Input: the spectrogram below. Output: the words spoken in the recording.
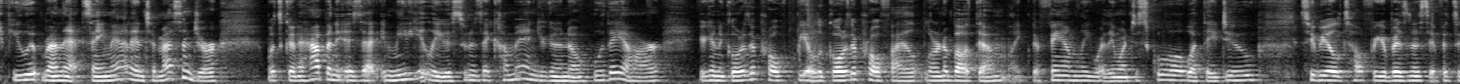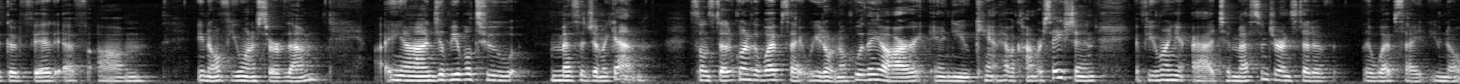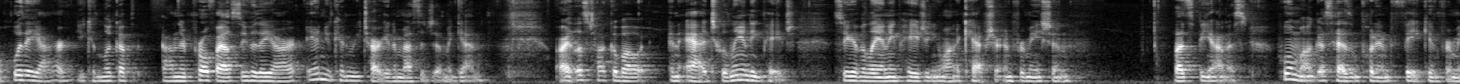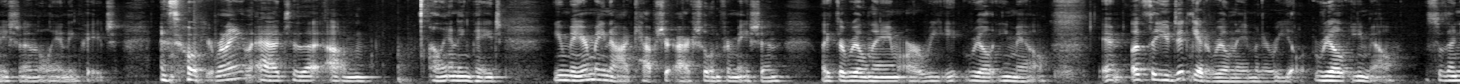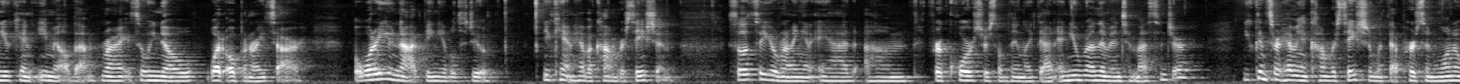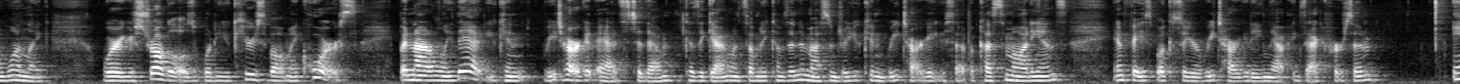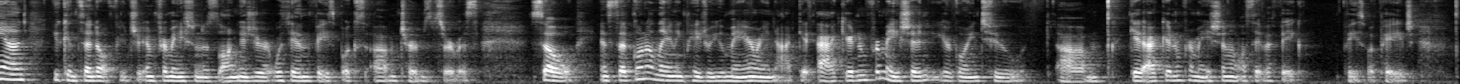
If you run that same ad into Messenger, what's going to happen is that immediately as soon as they come in you're going to know who they are. You're going to go to their pro be able to go to their profile learn about them like their family where they went to school what they do. So you'll be able to tell for your business if it's a good fit if um, you know if you want to serve them. And you'll be able to message them again. So instead of going to the website where you don't know who they are and you can't have a conversation if you run your ad to messenger instead of the website you know who they are you can look up on their profile, see who they are, and you can retarget and message them again. All right, let's talk about an ad to a landing page. So you have a landing page and you want to capture information. Let's be honest, who among us hasn't put in fake information in a landing page? And so if you're running an ad to the um, a landing page, you may or may not capture actual information like the real name or re- real email. And let's say you did get a real name and a real real email. So then you can email them, right? So we know what open rates are. But what are you not being able to do? You can't have a conversation. So let's say you're running an ad um, for a course or something like that, and you run them into Messenger. You can start having a conversation with that person one on one, like, where are your struggles? What are you curious about my course? But not only that, you can retarget ads to them because again, when somebody comes into Messenger, you can retarget. You set up a custom audience in Facebook, so you're retargeting that exact person and you can send out future information as long as you're within Facebook's um, terms of service. So instead of going to a landing page where you may or may not get accurate information, you're going to um, get accurate information unless they have a fake Facebook page,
